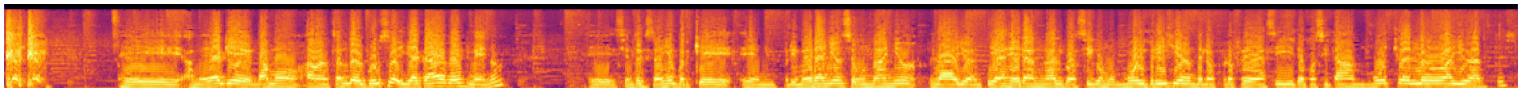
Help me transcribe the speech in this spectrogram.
eh, a medida que vamos avanzando el curso y ya cada vez menos, eh, siento extraño porque en primer año, segundo año, las ayudantías eran algo así como muy brígido, donde los profes así depositaban mucho en los ayudantes.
